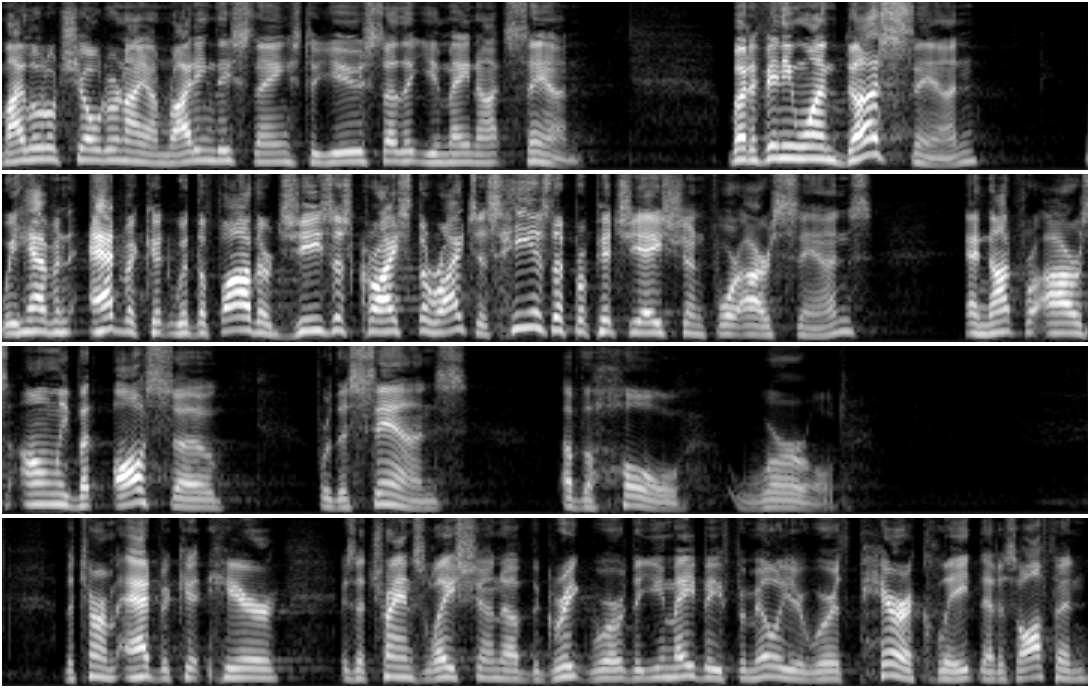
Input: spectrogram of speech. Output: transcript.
My little children, I am writing these things to you so that you may not sin. But if anyone does sin, we have an advocate with the Father, Jesus Christ the righteous. He is the propitiation for our sins, and not for ours only, but also for the sins of the whole world. The term advocate here is a translation of the Greek word that you may be familiar with, paraclete, that is often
